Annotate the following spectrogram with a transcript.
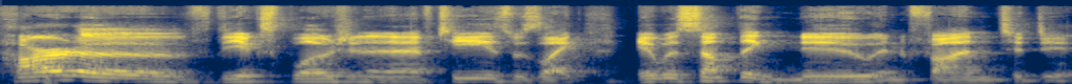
part of the explosion in NFTs was like it was something new and fun to do.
